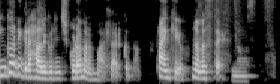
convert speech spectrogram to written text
ఇంకొన్ని గ్రహాల గురించి కూడా మనం మాట్లాడుకుందాం. థ్యాంక్ యూ నమస్తే. నమస్తే.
